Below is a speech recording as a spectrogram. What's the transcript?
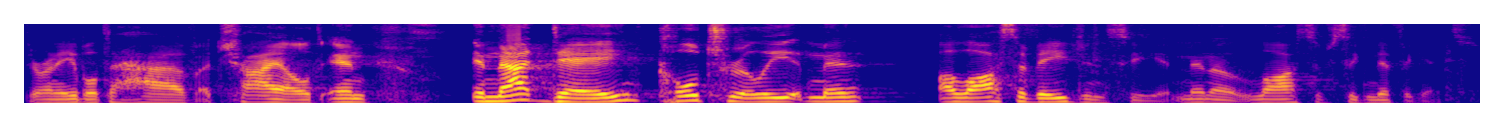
They're unable to have a child. And in that day, culturally, it meant a loss of agency, it meant a loss of significance.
